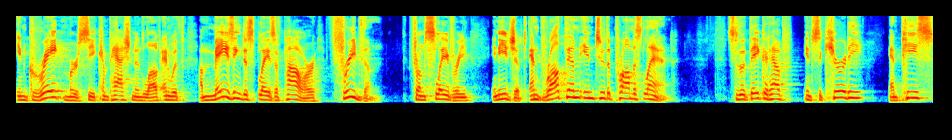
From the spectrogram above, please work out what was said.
in great mercy, compassion, and love, and with amazing displays of power, freed them from slavery in Egypt and brought them into the promised land so that they could have insecurity and peace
